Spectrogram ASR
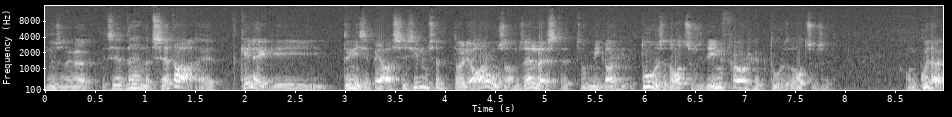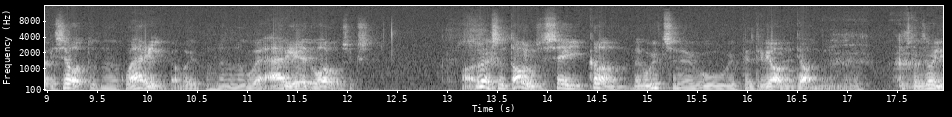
ühesõnaga, see tähendab seda, et kellegi Tõnise peas siis ilmselt oli arusaam sellest, et sul mingi arhitektuursed otsused, infraarhitektuursed otsused on kuidagi seotud nagu äriga või noh, need on nagu äriedu aluseks. üheksakümnendate alguses see ei kõlanud nagu üldse nagu niisugune triviaalne teadmine. kus tal see oli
